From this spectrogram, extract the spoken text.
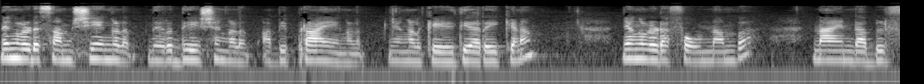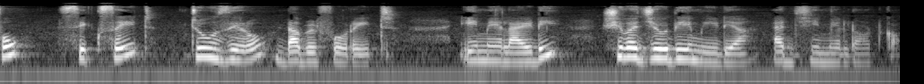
നിങ്ങളുടെ സംശയങ്ങളും നിർദ്ദേശങ്ങളും അഭിപ്രായങ്ങളും ഞങ്ങൾക്ക് എഴുതി അറിയിക്കണം. ഞങ്ങളുടെ phone number nine double four six eight two zero double four eight. Email I D shivajyotimediagmail.com.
